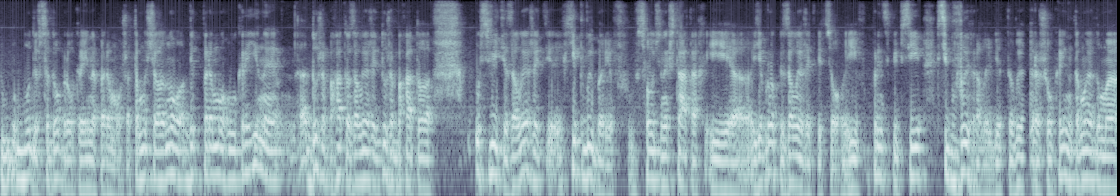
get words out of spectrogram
буде все добре. Україна переможе, тому що ну від перемоги України е, дуже багато залежить, дуже багато у світі залежить хід виборів в Сполучених Штатах і е, Європі залежить від цього. І в принципі всі всі б виграли від виграшу України. Тому я думаю,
